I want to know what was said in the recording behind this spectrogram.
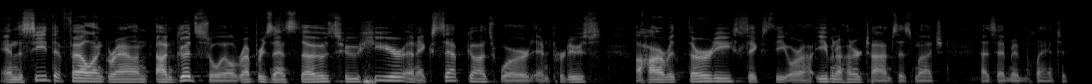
And the seed that fell on ground on good soil represents those who hear and accept God's word and produce a harvest 30, 60, or even 100 times as much as had been planted.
